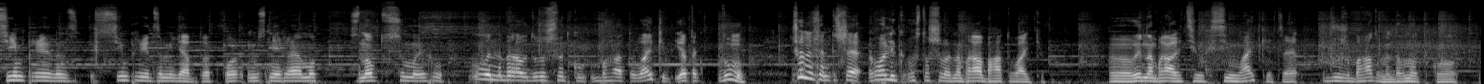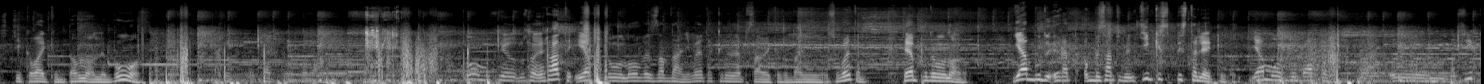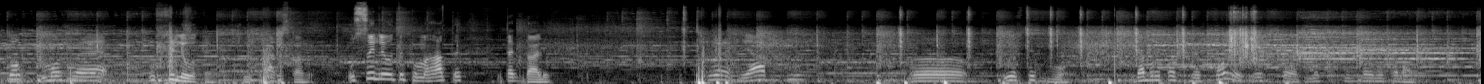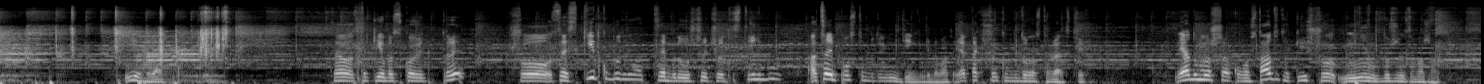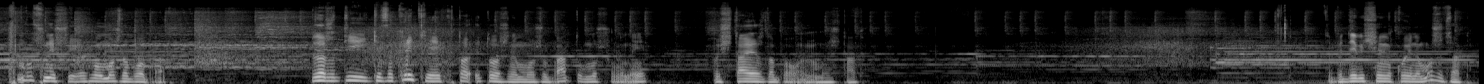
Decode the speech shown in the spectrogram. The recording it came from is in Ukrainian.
Всім привіт, всім привіт, з я, Blackfor, і ми сьогодні знов ту саму ігру. Ну, ви набрали дуже швидко багато лайків, я так думав, що не почнете ще ролик, просто що ви набрали багато лайків. Е, ви набрали цілих 7 лайків, це дуже багато, ми давно такого стільки лайків давно не було. Ну, ми знову грати, і я придумав нове завдання. Ви так і не написали, яке завдання зробити. То я придумав нове. Я буду грати обов'язково тільки з пістолетником. Я можу брати ем, ті, хто може усилювати, так скажу. Усилювати, допомагати і так далі. Грядки. Е, і ось цих двох. Я буду не стою і стою, тому що ці двоє виконати. І грядка. Це ось такі обов'язкові три, що це скидку буде давати, це буде ушвидшувати стрільбу, а цей просто буде їм деньги давати. Я так швидко буду розставляти цих. Я думаю, що кого стати такий, що мені не дуже заважав. Ніж його можна було брати. Навіть ті, які закриті, я їх теж не можу брати, тому що вони посчитаєш заборонено можуть стати. Тобто де ще нікої не можу взяти.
